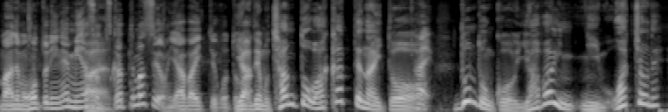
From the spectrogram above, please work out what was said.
まあでも本当にね皆さん使ってますよ。やばいっていうことは。いやでもちゃんと分かってないとはい。どんどんこうやばいに終わっちゃうね。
